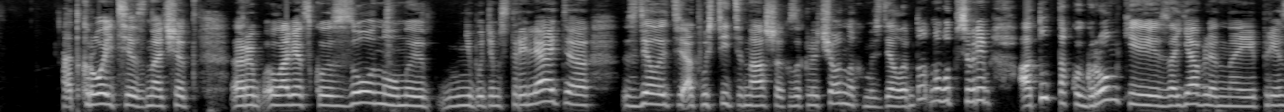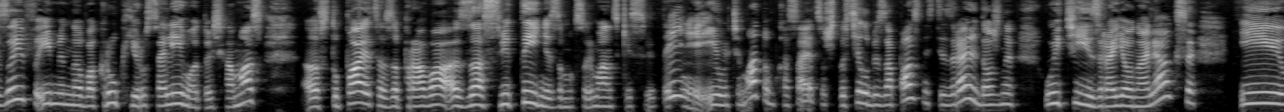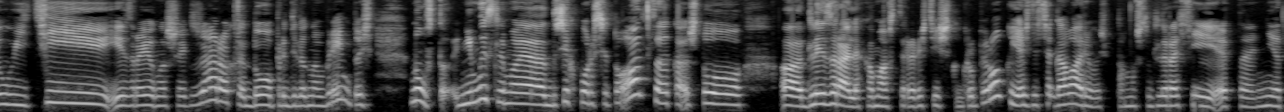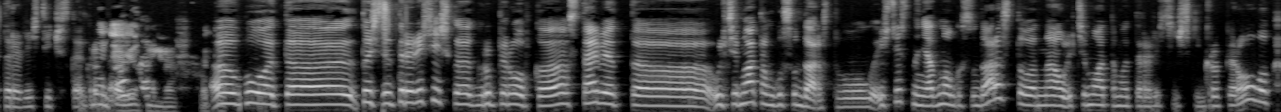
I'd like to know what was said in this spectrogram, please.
откройте, значит, ловецкую зону, мы не будем стрелять, э, сделайте, отпустите наших заключенных, мы сделаем то. Ну вот все время. А тут такой громкий заявленный призыв именно вокруг Иерусалима. То есть Хамас э, ступается за права, за святыни, за мусульманские святыни. И ультиматум касается, что силы безопасности Израиля должны уйти из района Аляксы и уйти из района Шейх-Джарах до определенного времени. То есть, ну, немыслимая до сих пор ситуация, что а, для Израиля Хамас террористическая группировка. Я здесь оговариваюсь, потому что для России это не террористическая группировка. Ну, да, это... Вот, а, то есть террористическая группировка ставит а, ультиматум государству. Естественно, ни одно государство на ультиматумы террористических группировок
